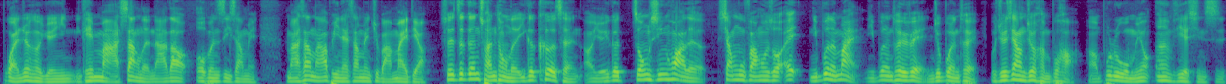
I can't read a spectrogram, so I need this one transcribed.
不管任何原因，你可以马上的拿到 OpenSea 上面，马上拿到平台上面去把它卖掉。所以这跟传统的一个课程啊，有一个中心化的项目方会说，哎，你不能卖，你不能退费，你就不能退。我觉得这样就很不好啊，不如我们用 NFT 的形式，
